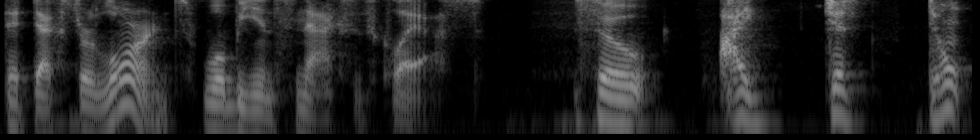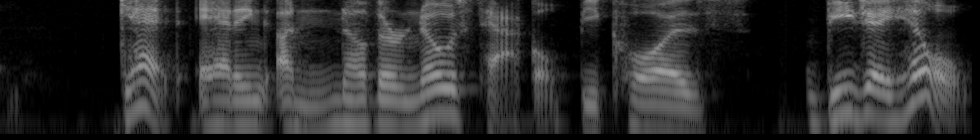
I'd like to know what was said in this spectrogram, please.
that Dexter Lawrence will be in Snacks' class. So I just don't get adding another nose tackle because BJ Hill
